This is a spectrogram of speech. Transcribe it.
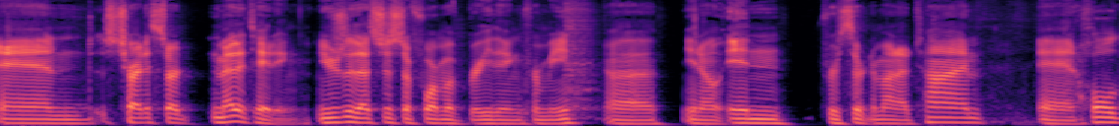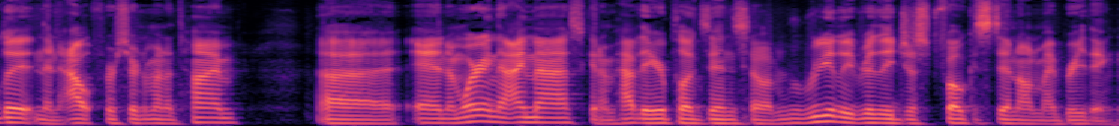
and try to start meditating. Usually, that's just a form of breathing for me. Uh, you know, in for a certain amount of time and hold it, and then out for a certain amount of time. Uh, and I'm wearing the eye mask and I'm have the earplugs in, so I'm really, really just focused in on my breathing.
